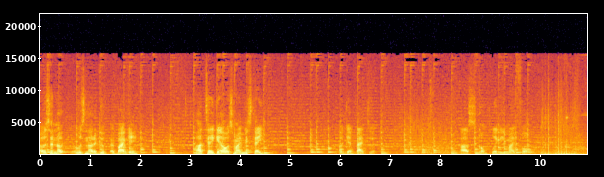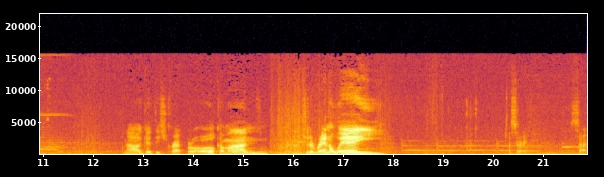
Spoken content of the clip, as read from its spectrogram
It was a no, it was not a good a bad game. I'll take it. It was my mistake. I'll get back to it. That's completely my fault. Now I get this crap, bro. Come on. Should have ran away. That's alright. Sorry.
